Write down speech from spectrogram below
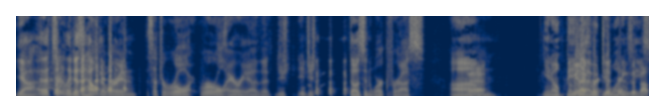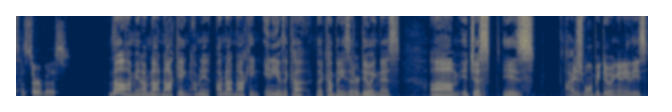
yeah, that certainly doesn't help that we're in such a rural rural area that just, it just doesn't work for us. Um, you know, I maybe mean, I, I've would heard do good one things of these. about the service. No, I mean, I'm not knocking. I mean, I'm not knocking any of the co- the companies that are doing this. Um, it just is. I just won't be doing any of these.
